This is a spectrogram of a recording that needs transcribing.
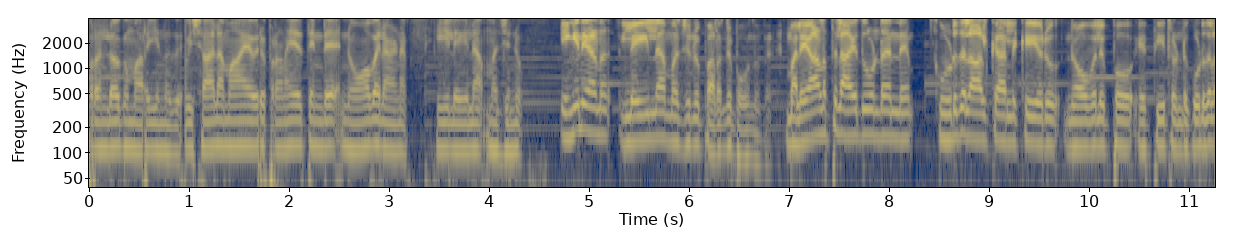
പുറം ലോകം അറിയുന്നത്. വിശാലമായ ഒരു പ്രണയത്തിന്റെ നോവലാണ് ഈ ലൈല മജ്നു. ഇങ്ങനെയാണ് ലൈല മജ്നു പറഞ്ഞു പോകുന്നത്. മലയാളത്തിലായതുകൊണ്ട് തന്നെ കൂടുതൽ ആൾക്കാരിലേക്ക് ഈ ഒരു നോവൽ ഇപ്പോൾ എത്തിയിട്ടുണ്ട്. കൂടുതൽ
